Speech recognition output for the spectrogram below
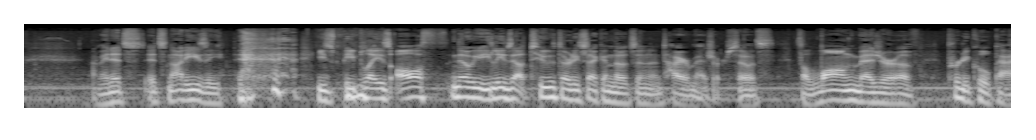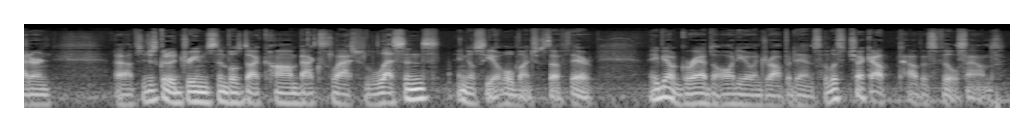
I mean, it's it's not easy. He's he plays all th- no, he leaves out two 30 second notes in an entire measure. So it's it's a long measure of pretty cool pattern. Uh, so just go to dreamcymbals.com backslash lessons, and you'll see a whole bunch of stuff there. Maybe I'll grab the audio and drop it in. So let's check out how this fill sounds.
